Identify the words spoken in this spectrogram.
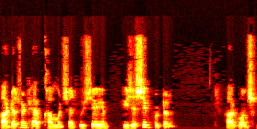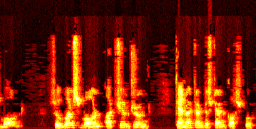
or doesn't have common sense, we say he's a simpleton or once born. So once born our children cannot understand gospel.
